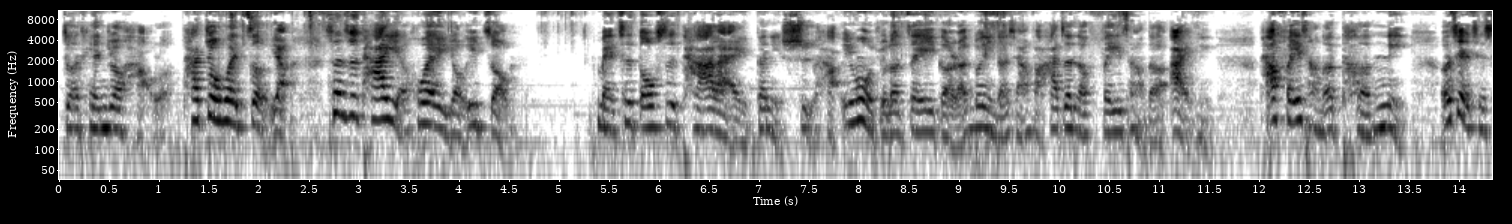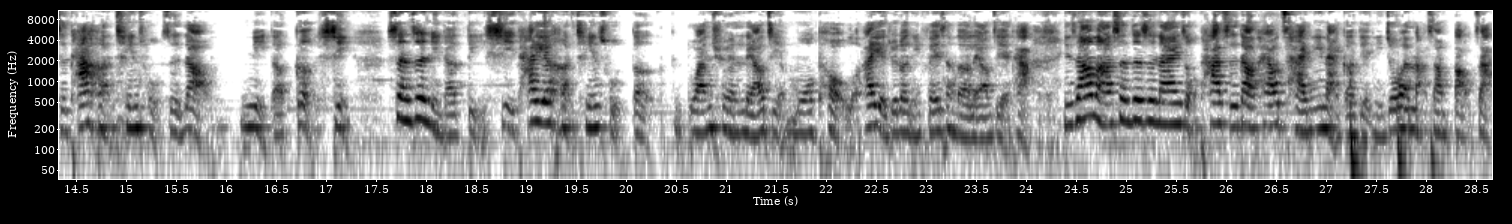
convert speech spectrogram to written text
隔天就好了，他就会这样，甚至他也会有一种，每次都是他来跟你示好，因为我觉得这一个人对你的想法，他真的非常的爱你，他非常的疼你，而且其实他很清楚知道你的个性，甚至你的底细，他也很清楚的完全了解摸透了，他也觉得你非常的了解他，你知道吗？甚至是那一种，他知道他要踩你哪个点，你就会马上爆炸。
